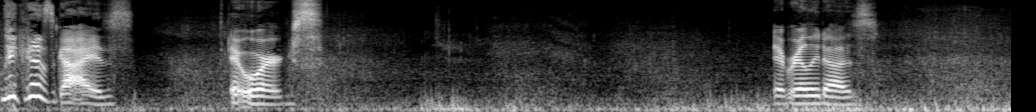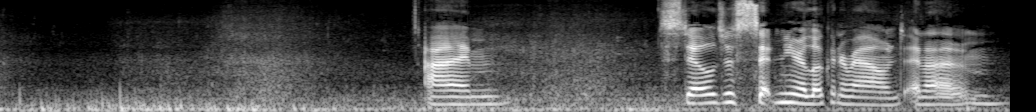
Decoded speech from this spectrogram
Because, guys, it works. It really does. I'm still just sitting here looking around and I'm.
